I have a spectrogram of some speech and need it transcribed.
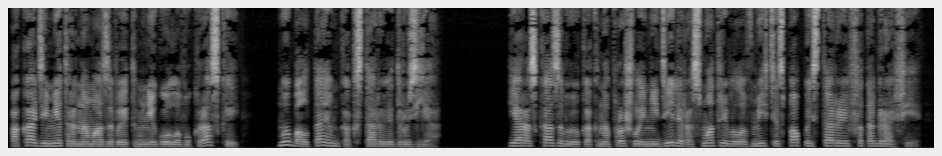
Пока Диметра намазывает мне голову краской, мы болтаем, как старые друзья. Я рассказываю, как на прошлой неделе рассматривала вместе с папой старые фотографии —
